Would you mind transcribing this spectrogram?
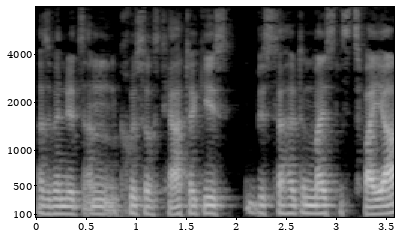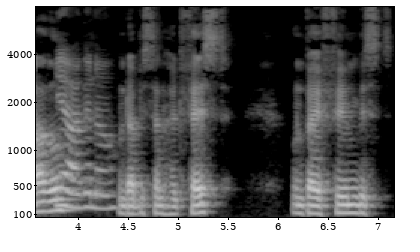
Also wenn du jetzt an ein größeres Theater gehst, bist du halt dann meistens zwei Jahre Ja, genau. und da bist du dann halt fest. Und bei Film bist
